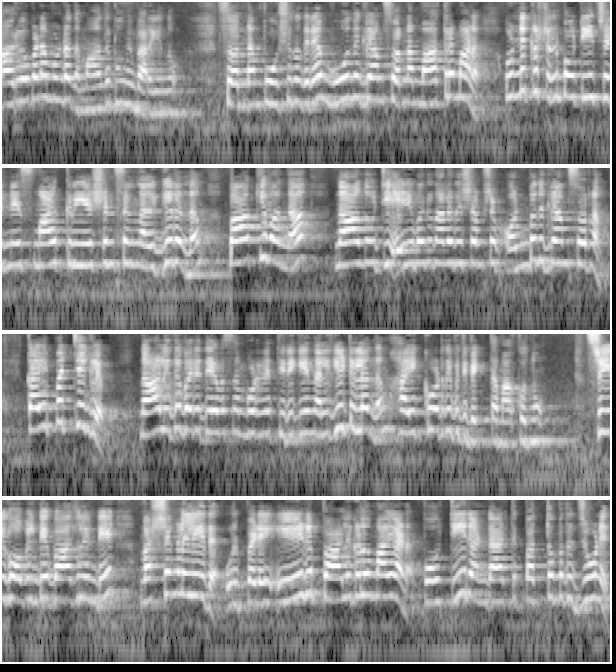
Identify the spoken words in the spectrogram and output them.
ആരോപണമുണ്ടെന്ന് മാതൃഭൂമി പറയുന്നു. സ്വർണം പൂശുന്നതിന് മൂന്ന് ഗ്രാം സ്വർണം മാത്രമാണ് ഉണ്ണികൃഷ്ണൻ പോറ്റി ചെന്നൈ സ്മാർട്ട് ക്രിയേഷൻസിൽ നൽകിയതെന്നും ബാക്കി വന്ന നാനൂറ്റി എഴുപത്തിനാല് ദശാംശം ഒൻപത് ഗ്രാം സ്വർണം കൈപ്പറ്റിയെങ്കിലും നാളിതുവരെ ദേവസ്വം ബോർഡിന് തിരികെ നൽകിയിട്ടില്ലെന്നും ഹൈക്കോടതി വിധി വ്യക്തമാക്കുന്നു. ശ്രീകോവിലിന്റെ വാതിലിന്റെ വശങ്ങളിലേത് ഉൾപ്പെടെ ഏഴ് പാളുകളുമായാണ് പോറ്റി രണ്ടായിരത്തി പത്തൊമ്പത് ജൂണിൽ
